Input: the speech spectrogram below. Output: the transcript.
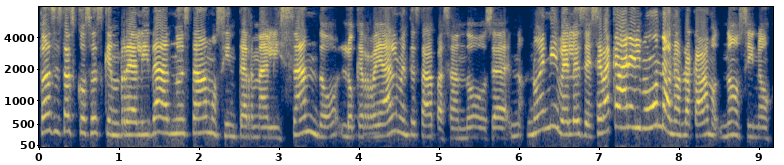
todas estas cosas que en realidad no estábamos internalizando lo que realmente estaba pasando, o sea, no, no en niveles de se va a acabar el mundo, nos lo acabamos, no, sino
